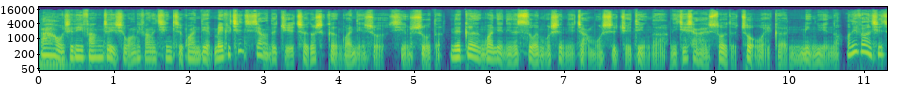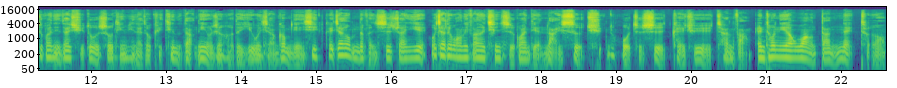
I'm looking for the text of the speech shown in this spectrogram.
大家好，我是立方，这里是王立方的亲子观点。每个亲子这样的决策都是个人观点所形塑的。你的个人观点、你的思维模式、你的教养模式，决定了你接下来所有的作为跟命运哦。王立方的亲子观点在许多的收听平台都可以听得到。你有任何的疑问想要跟我们联系，可以加入我们的粉丝专业，或加入王立方的亲子观点来社群，或者是可以去参访 Antonia Wang dot net 哦。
